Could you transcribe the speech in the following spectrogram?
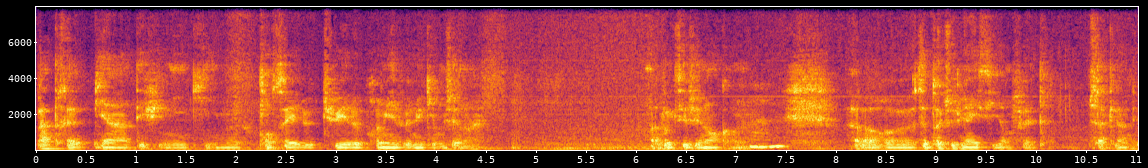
pas très bien défini, qui me conseille de tuer le premier venu qui me gênerait. Avouez que c'est gênant quand même. Alors, euh, c'est ça que je viens ici, en fait, chaque lundi.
